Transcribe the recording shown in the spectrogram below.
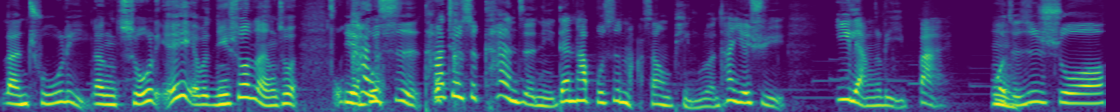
冷处理，冷处理。哎、欸，你说冷处理也不是，他就是看着你，但他不是马上评论，他也许一两个礼拜，或者是说。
